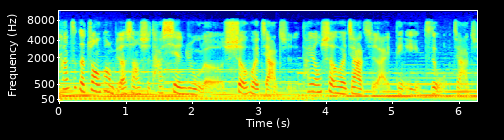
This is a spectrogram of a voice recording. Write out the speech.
他这个状况比较像是他陷入了社会价值，他用社会价值来定义自我价值。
